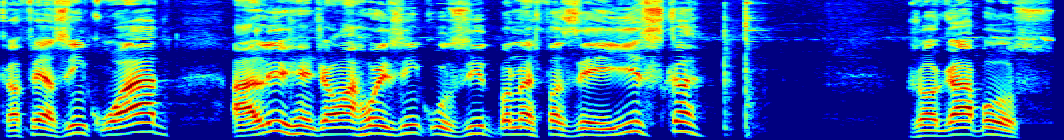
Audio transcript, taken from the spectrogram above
Cafezinho coado. Ali, gente, é um arrozinho cozido para nós fazer isca. Jogar pros...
